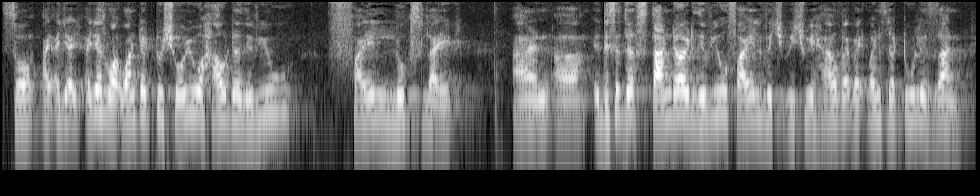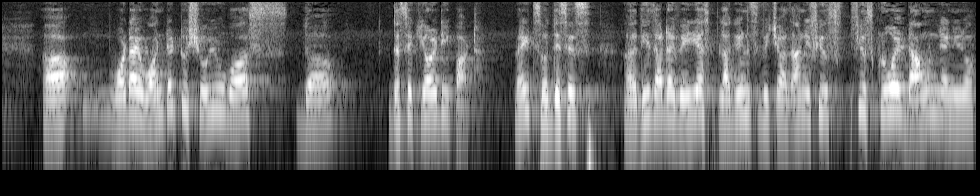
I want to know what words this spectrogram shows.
So I, I, I just wanted to show you how the review file looks like. And uh, this is the standard review file which, which we have once the tool is run. Uh, what I wanted to show you was the, the security part, right? So this is, uh, these are the various plugins which are run. If you, if you scroll down, then you know,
